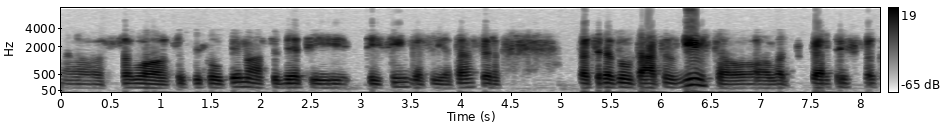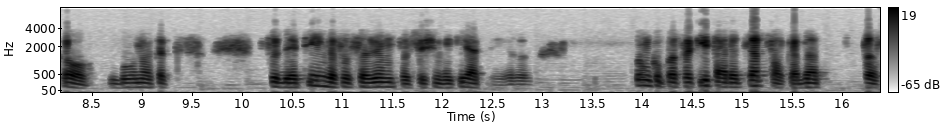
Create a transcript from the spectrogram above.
uh, savo susikaupimą sudėti į teisingas vietas ir tas rezultatas gimsta, o vat, kartais sakau, būna, kad sudėtinga su savim pasišnekėti ir sunku pasakyti tą receptą, kada tas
